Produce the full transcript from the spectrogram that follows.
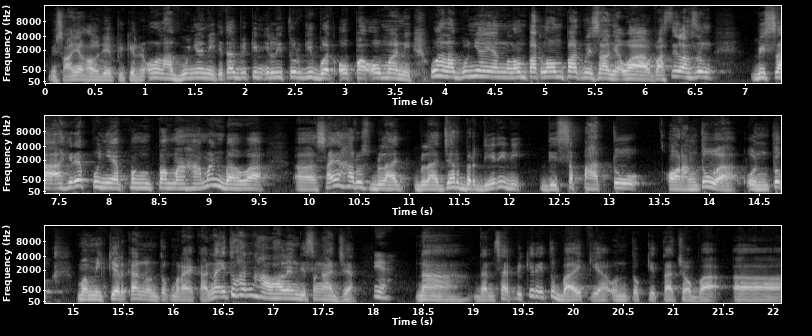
Misalnya kalau dia pikirin, oh lagunya nih, kita bikin liturgi buat opa oma nih. Wah lagunya yang lompat-lompat misalnya. Wah pasti langsung bisa akhirnya punya pemahaman bahwa eh, saya harus bela- belajar berdiri di, di sepatu orang tua untuk memikirkan untuk mereka. Nah itu kan hal-hal yang disengaja. Iya. Nah dan saya pikir itu baik ya untuk kita coba eh,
